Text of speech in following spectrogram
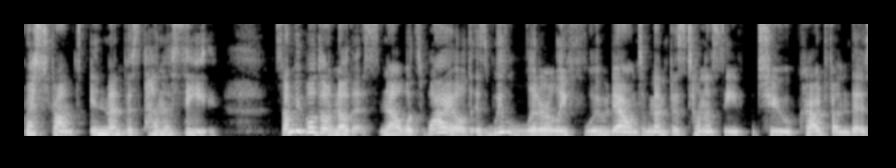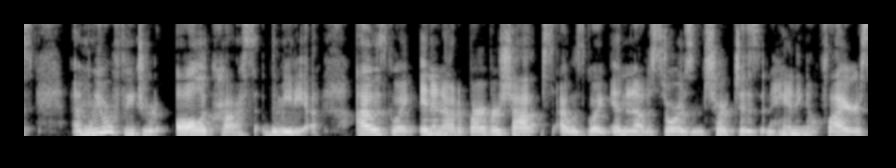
restaurant in Memphis, Tennessee. Some people don't know this. Now, what's wild is we literally flew down to Memphis, Tennessee to crowdfund this, and we were featured all across the media. I was going in and out of barber shops, I was going in and out of stores and churches and handing out flyers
